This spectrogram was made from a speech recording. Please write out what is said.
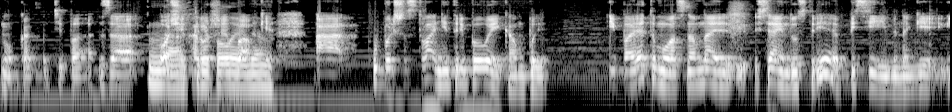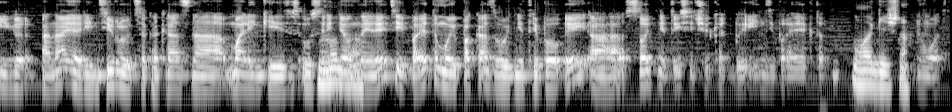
ну, как бы, типа, за Да, очень хорошие AAA, бабки. А у большинства не AAA компы. И поэтому основная вся индустрия PC именно игр, она и ориентируется как раз на маленькие усредненные эти, и поэтому и показывают не AAA, а сотни тысяч как бы инди-проектов. Логично. Ну вот.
